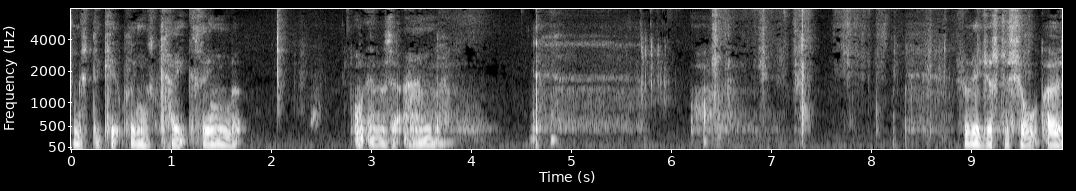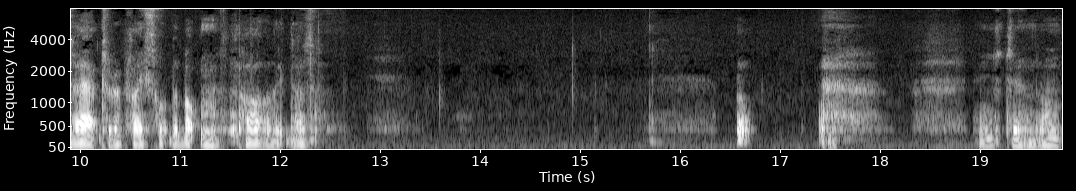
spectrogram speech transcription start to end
Mr. Kipling's cake thing, but whatever's at hand. It's really just to short those out to replace what the bottom part of it does. Oh. It's turned on.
